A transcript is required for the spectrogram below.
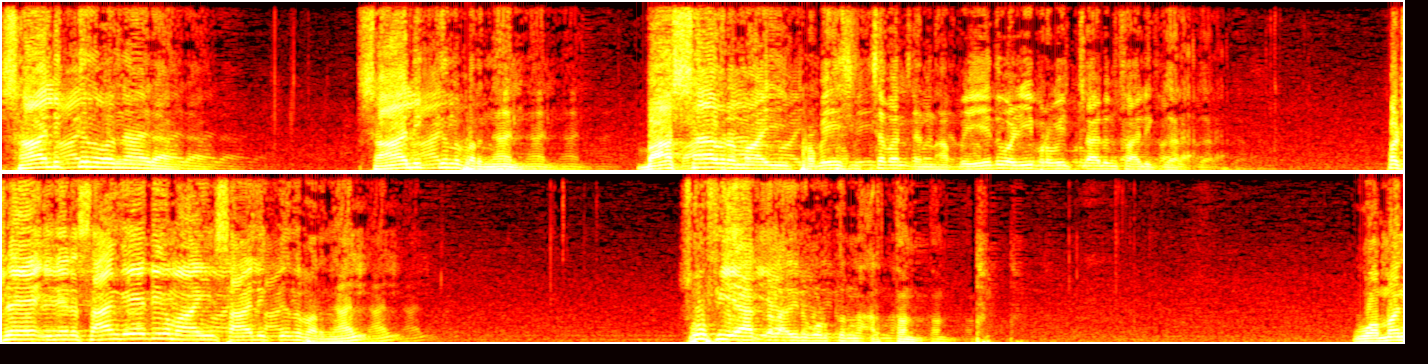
സാലിക്ക് എന്ന് പറഞ്ഞാൽ ആരാ? സാലിക്ക് എന്ന് പറഞ്ഞാൽ ഭാഷാപരമായി പ്രവേശിച്ചവൻ എന്ന. അപ്പൊ ഏത് വഴി പ്രവേശിച്ചാലും സാലിക്കുക പക്ഷേ ഇതിന് സാങ്കേതികമായി സാലിക്ക് എന്ന് പറഞ്ഞാൽ സൂഫിയാക്കൾ അതിന് കൊടുക്കുന്ന അർത്ഥം. വമൻ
